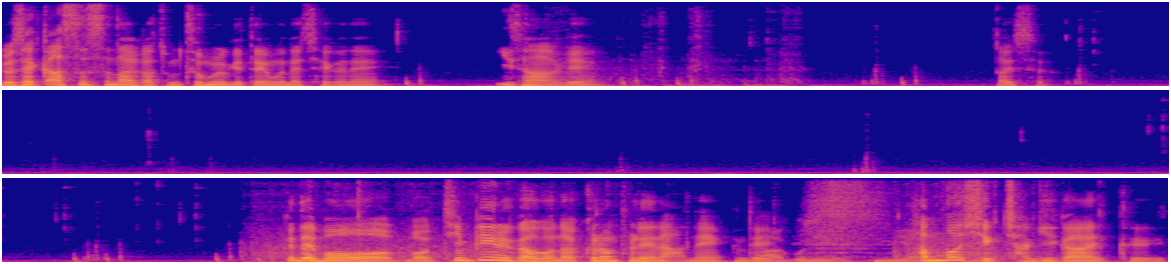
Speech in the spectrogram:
요새 가스 스나가 좀 드물기 때문에 최근에 이상하게. Nice. 근데 뭐 뭐 팀핑을 가거나 그런 플레이는 안 해. 근데 아군이 승리하였습니다. 한 번씩 자기가 그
